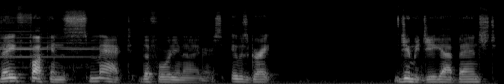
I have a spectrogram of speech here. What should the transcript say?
They fucking smacked the 49ers. It was great. Jimmy G got benched.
